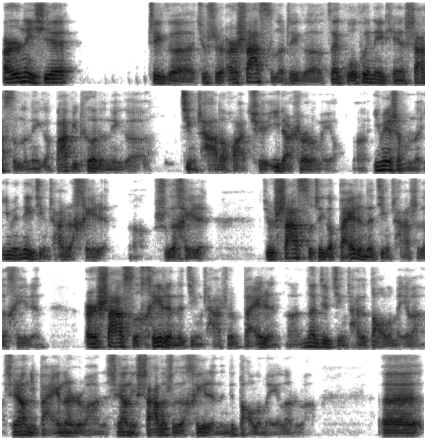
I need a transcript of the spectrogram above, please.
而那些这个就是而杀死了这个在国会那天杀死了那个巴比特的那个警察的话，却一点事儿都没有啊，因为什么呢？因为那警察是黑人啊，是个黑人，就是杀死这个白人的警察是个黑人。而杀死黑人的警察是白人啊，那就警察就倒了霉了。谁让你白呢，是吧？谁让你杀的是个黑人呢？你就倒了霉了，是吧？呃，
